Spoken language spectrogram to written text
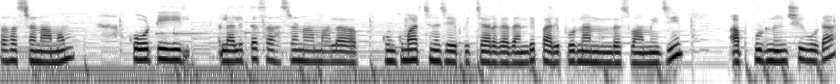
సహస్రనామం కోటి లలిత సహస్రనామాల కుంకుమార్చన చేయించారు కదండి పరిపూర్ణానంద స్వామీజీ. అప్పుడు నుంచి కూడా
